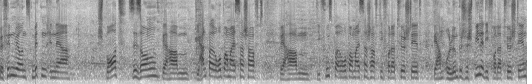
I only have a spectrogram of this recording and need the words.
befinden wir uns mitten in der Sportsaison. Wir haben die Handball-Europameisterschaft, wir haben die Fußball-Europameisterschaft, die vor der Tür steht, wir haben Olympische Spiele, die vor der Tür stehen.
